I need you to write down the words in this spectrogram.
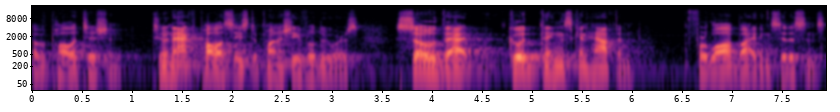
of a politician to enact policies to punish evildoers so that good things can happen for law abiding citizens.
